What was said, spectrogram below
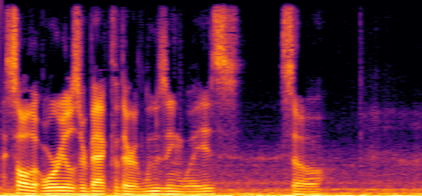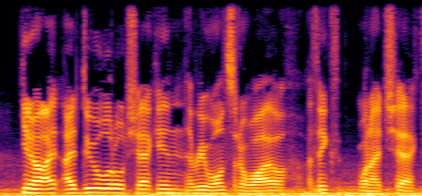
I saw the Orioles are back to their losing ways. So, you know, I, I do a little check in every once in a while. I think when I checked,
